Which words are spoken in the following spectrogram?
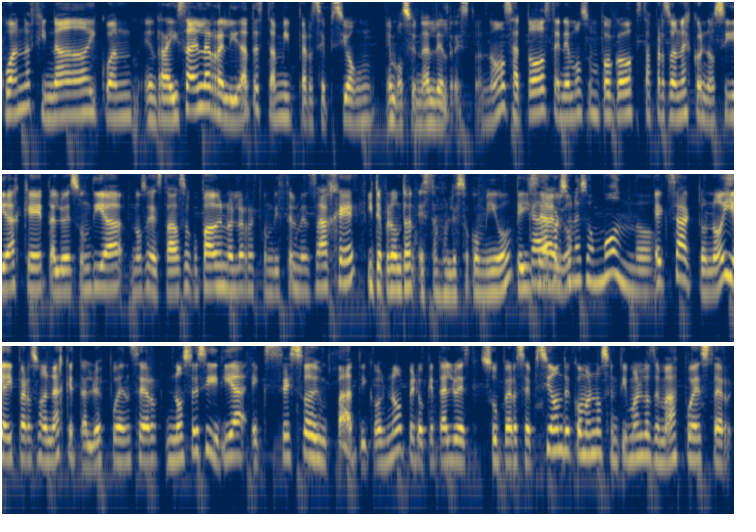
cuán afinada y cuán enraizada en la realidad está mi percepción emocional del resto, ¿no? O sea, todos tenemos un poco estas personas conocidas que tal vez un día, no sé, estabas ocupado y no le respondiste el mensaje y te preguntan, ¿estás molesto conmigo? ¿Te hice Cada algo? persona es un mundo. Exacto, ¿no? Y hay personas que tal vez pueden ser, no sé si diría exceso de empáticos, ¿no? Pero que tal vez su percepción de cómo nos sentimos los demás puede ser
